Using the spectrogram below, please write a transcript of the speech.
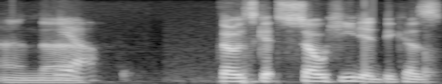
and uh, yeah, those get so heated because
